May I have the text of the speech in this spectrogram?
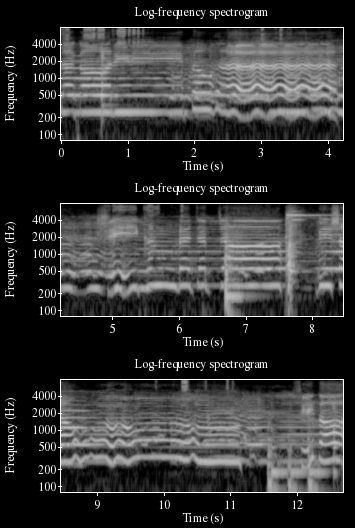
विपरीतकारिणी तव श्रीखण्डचर्चा विषौ सीतां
